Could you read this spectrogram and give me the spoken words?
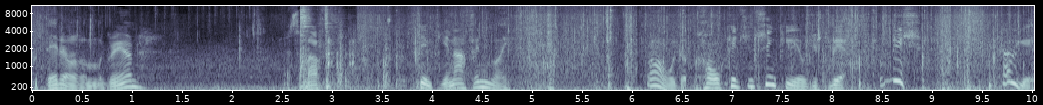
Put that out on the ground. That's enough. It's enough anyway. Oh, we've got the whole kitchen sink here just about. This. Oh yeah.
